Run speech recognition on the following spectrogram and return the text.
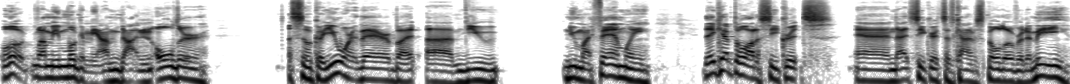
look. I mean, look at me. I'm gotten older. Silka, you weren't there, but um, you knew my family. They kept a lot of secrets, and that secrets has kind of spilled over to me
